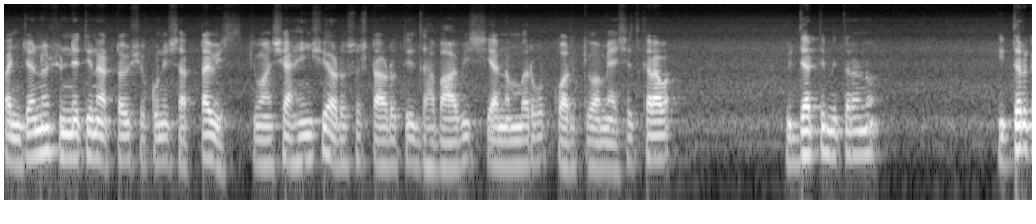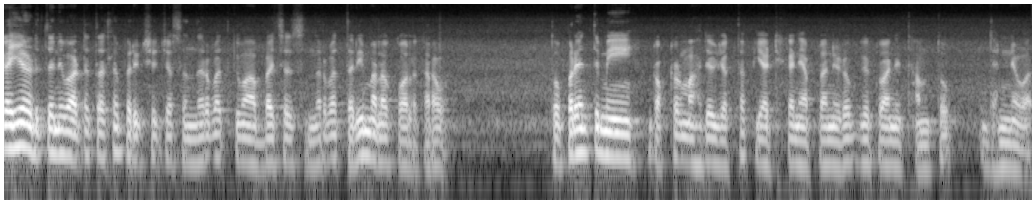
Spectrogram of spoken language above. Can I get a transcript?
पंच्याण्णव शून्य तीन अठ्ठावीस एकोणीस अठ्ठावीस किंवा शहाऐंशी अडुसष्ट अडतीस दहा बावीस या नंबरवर कॉल किंवा मॅसेज करावा. विद्यार्थी मित्रांनो इतर काही अडचणी वाटत असल्या परीक्षेच्या संदर्भात किंवा अभ्यासाच्या संदर्भात तरी मला कॉल करावा. तोपर्यंत मी डॉक्टर महादेव जगताप या ठिकाणी आपला निरोप घेतो आणि थांबतो. धन्यवाद.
